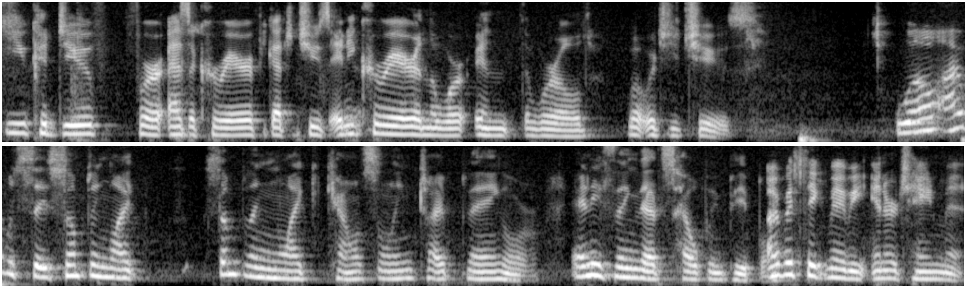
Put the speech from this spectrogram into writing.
you could do for as a career, if you got to choose any career in the wor- in the world, what would you choose? well, I would say something like something like counseling type thing, or anything that's helping people. I would think maybe entertainment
